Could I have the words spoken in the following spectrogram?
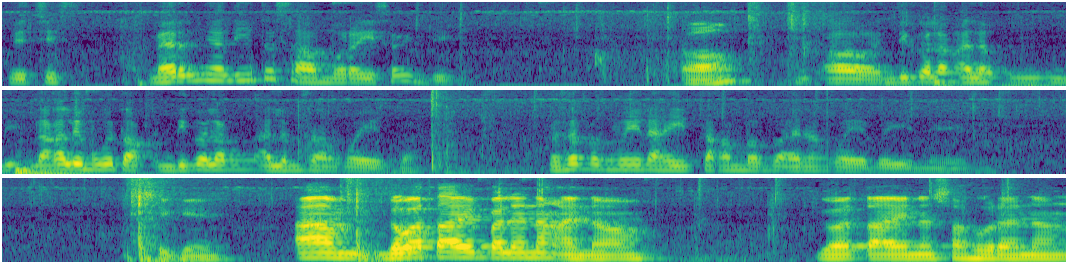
Which is, meron nga dito samurai sword eh. Oh? Oh, hindi ko lang alam, hindi, nakalimutan, hindi ko lang alam sa kuweba. Basta pag may nakita kang babaan ng kuweba, yun na yun. Sige. Um, gawa tayo pala ng ano, gawa tayo ng sahuran ng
